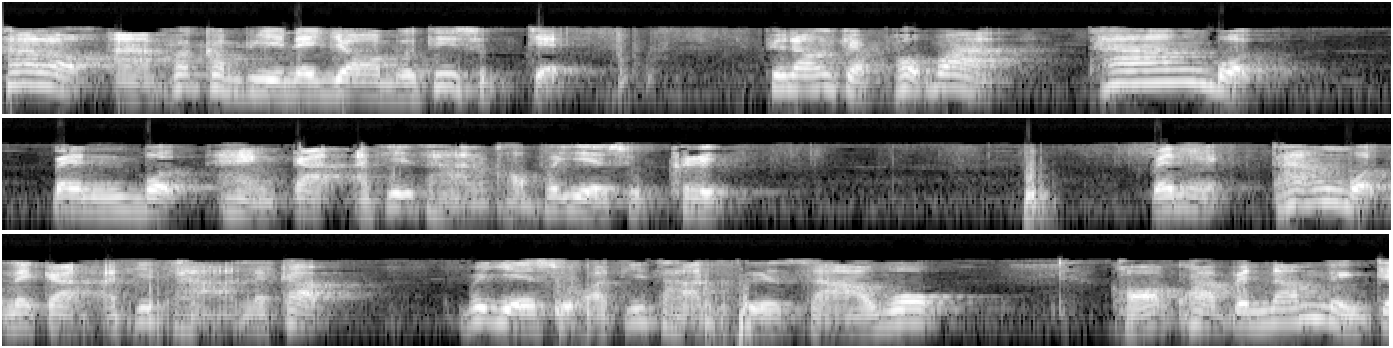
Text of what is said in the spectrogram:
ถ้าเราอ่านพระคัมภีร์ในยอห์นบทที่สิบเจ็ด พี่น้องจะพบว่าทั้งบทเป็นบทแห่งการอธิษฐานของพระเยซูคริสต์เป็นทั้งหมดในการอธิษฐานนะครับ พระเยซูอธิษฐานเพื่อสาวก ขอความเป็นน้ำหนึ่งใจ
